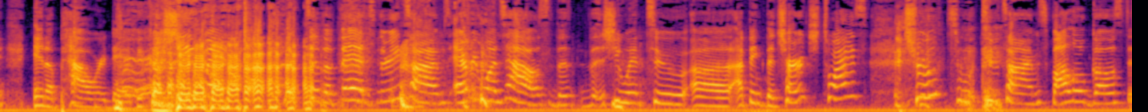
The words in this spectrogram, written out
in a power day? Because she went to the feds three times, everyone's house. The, the, she went to, uh, I think, the church twice, Truth two, two times, followed Ghost,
